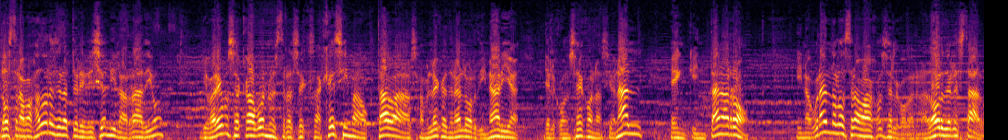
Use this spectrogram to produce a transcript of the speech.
Los trabajadores de la televisión y la radio llevaremos a cabo nuestra sexagésima octava Asamblea General Ordinaria del Consejo Nacional en Quintana Roo, inaugurando los trabajos del gobernador del estado.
